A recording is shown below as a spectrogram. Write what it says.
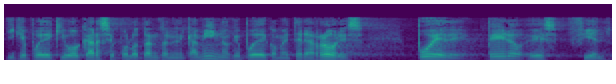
y que puede equivocarse, por lo tanto, en el camino, que puede cometer errores. Puede, pero es fiel.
